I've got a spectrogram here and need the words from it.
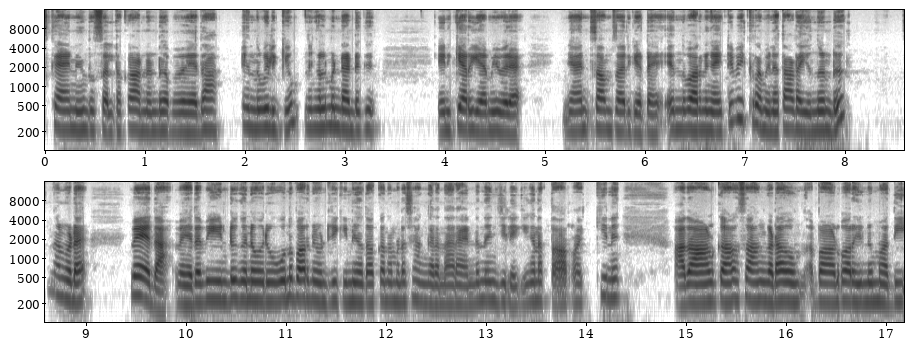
സ്കാനിങ് റിസൾട്ടൊക്കെ കാണുന്നുണ്ട്. അപ്പോൾ വേദ എന്ന് വിളിക്കും. നിങ്ങൾ മിണ്ടാണ്ടിക്ക്. എനിക്കറിയാം ഇവരെ. ഞാൻ സംസാരിക്കട്ടെ എന്ന് പറഞ്ഞു കഴിഞ്ഞിട്ട് വിക്രമിനെ തടയുന്നുണ്ട്. നമ്മുടെ വേദ വേദ വീണ്ടും ഇങ്ങനെ ഓരോന്ന് പറഞ്ഞുകൊണ്ടിരിക്കുന്നത് അതൊക്കെ നമ്മുടെ ശങ്കരനാരായണന്റെ നെഞ്ചിലേക്ക് ഇങ്ങനെ തറക്കിന്. അത് ആൾക്ക് ആ സങ്കടവും. അപ്പോൾ ആൾ പറയുന്നു മതി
